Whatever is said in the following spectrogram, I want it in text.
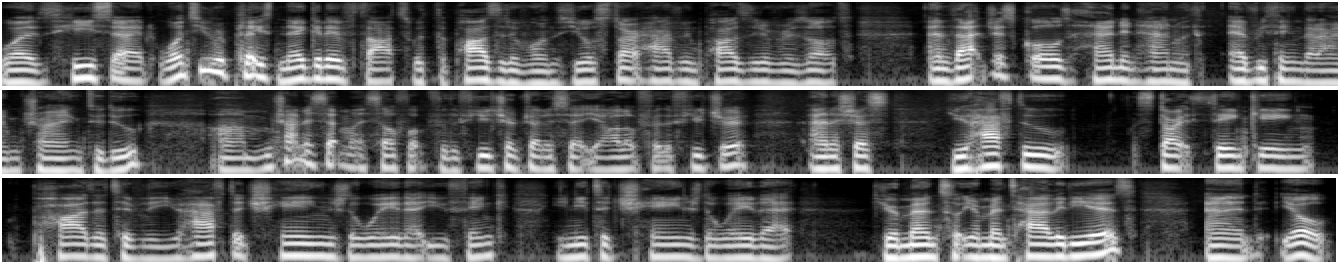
was he said, once you replace negative thoughts with the positive ones, you'll start having positive results. And that just goes hand in hand with everything that I'm trying to do. Um, I'm trying to set myself up for the future. I'm trying to set y'all up for the future. And it's just, you have to start thinking positively. You have to change the way that you think. You need to change the way that your mental your mentality is. And yo,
